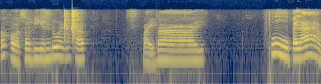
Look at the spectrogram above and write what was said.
ก็ขอสวัสดีกันด้วยนะครับบายบายฮู้ไปแล้ว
